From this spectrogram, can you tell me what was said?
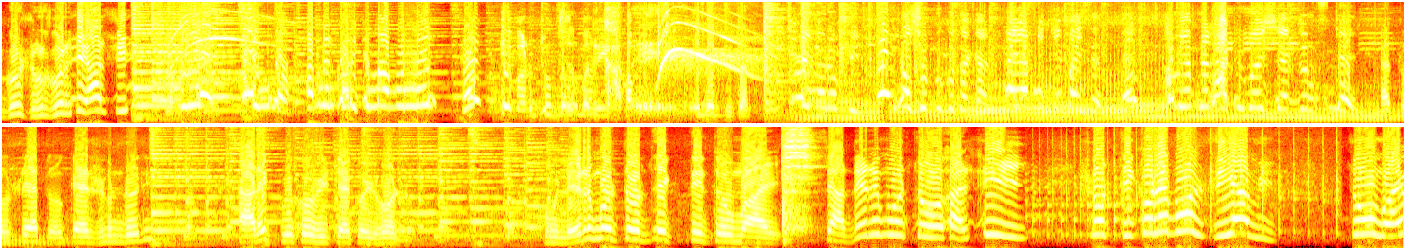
গোসল করে আসি। আপনার ঘরে কি মা বোন নেই? হ্যাঁ? এবার জুতার বাড়ি খাবে। এবার জুতার সুন্দরী? আরেক কবিতা কই হলো। ফুলের মতো দেখতে তোমায় চাঁদের মতো হাসি। সত্যি করে বলছি আমি তোমায়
